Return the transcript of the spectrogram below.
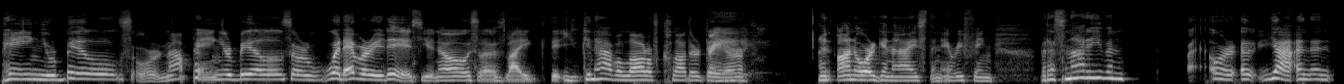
paying your bills or not paying your bills or whatever it is, you know. So it's like you can have a lot of clutter there Right. and unorganized and everything but it's not even or uh, yeah and then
